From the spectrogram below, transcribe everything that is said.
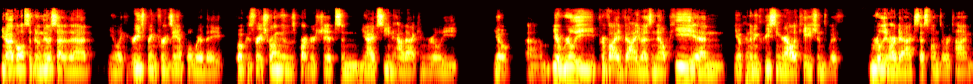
you know, I've also been on the other side of that, you know, like a Greenspring, for example, where they focus very strongly on those partnerships, and you know, I've seen how that can really, you know, um, you know, really provide value as an LP, and you know, kind of increasing your allocations with really hard to access funds over time.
